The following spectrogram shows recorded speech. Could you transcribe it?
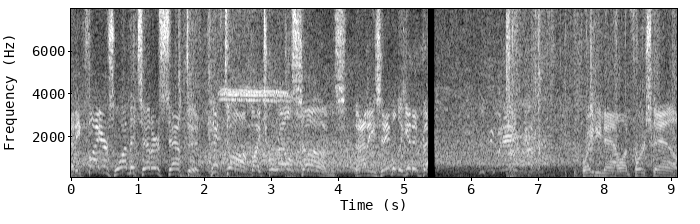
And he fires one that's intercepted. Picked off by Terrell Suggs. And he's able to get it back. Brady now on first down.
